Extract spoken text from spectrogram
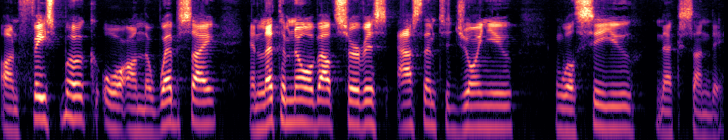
on Facebook or on the website, and let them know about service. Ask them to join you, and we'll see you next Sunday.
